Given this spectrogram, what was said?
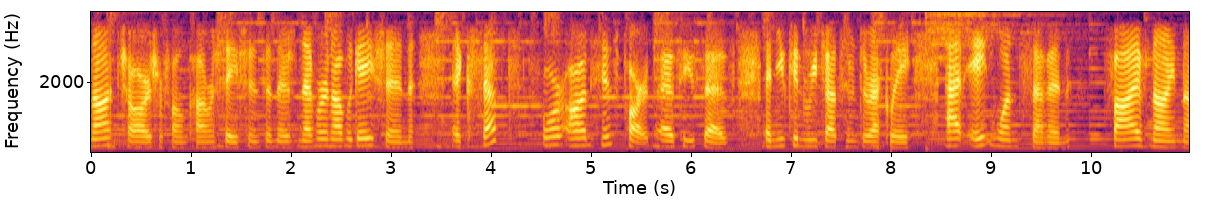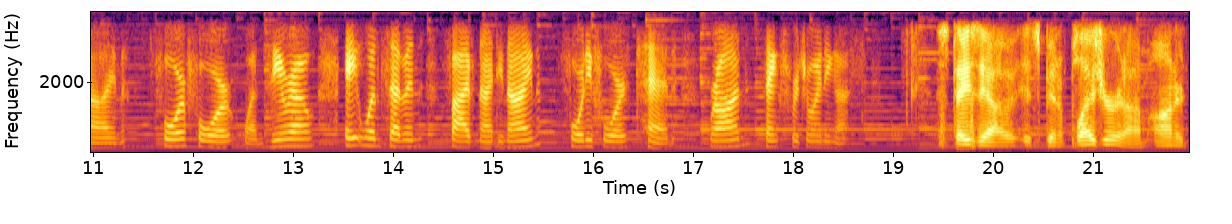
not charge for phone conversations, and there's never an obligation except for on his part, as he says. And you can reach out to him directly at 817 599 4410, 817 599 4410. Ron, thanks for joining us. Stacy, uh, it's been a pleasure, and I'm honored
